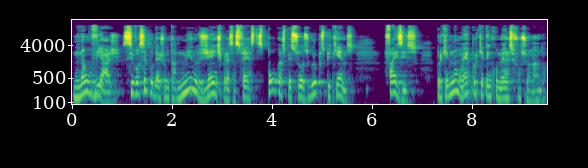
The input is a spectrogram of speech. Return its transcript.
não viaje. Se você puder juntar menos gente para essas festas, poucas pessoas, grupos pequenos, faz isso. Porque não é porque tem comércio funcionando,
